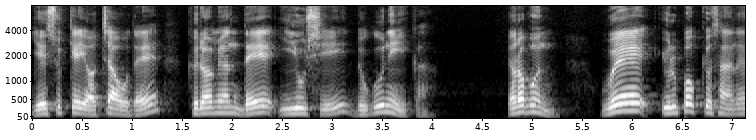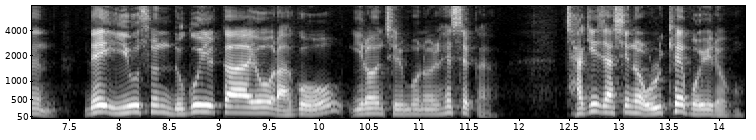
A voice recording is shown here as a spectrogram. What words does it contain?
예수께 여짜오되 그러면 내 이웃이 누구니이까? 여러분, 왜 율법 교사는 내 이웃은 누구일까요? 라고 이런 질문을 했을까요? 자기 자신을 옳게 보이려고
